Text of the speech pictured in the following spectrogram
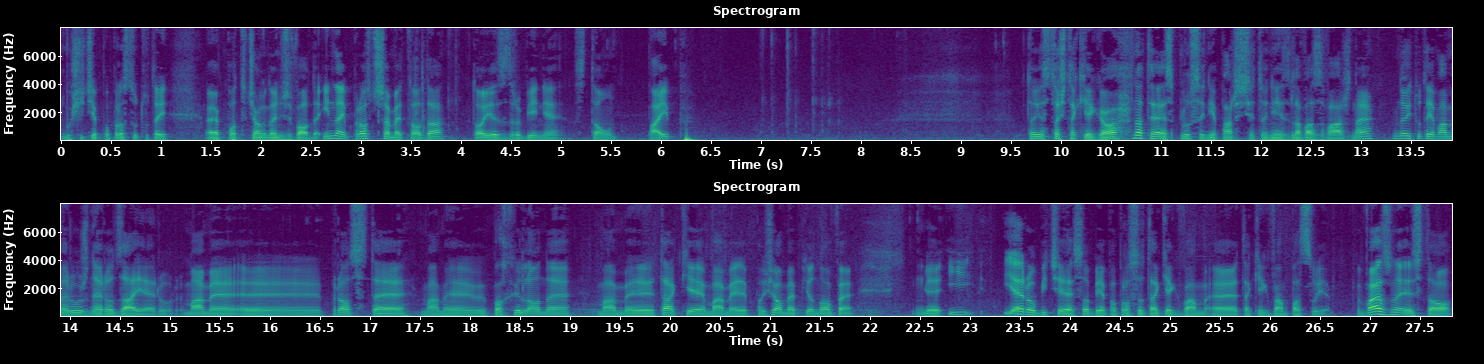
Musicie po prostu tutaj e, podciągnąć wodę. I najprostsza metoda to jest zrobienie stone pipe. To jest coś takiego. Na te S plusy nie patrzcie, to nie jest dla Was ważne. No i tutaj mamy różne rodzaje rur. Mamy e, proste, mamy pochylone, mamy takie, mamy poziome, pionowe i je robicie sobie po prostu tak jak wam, e, tak jak wam pasuje. Ważne jest to,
